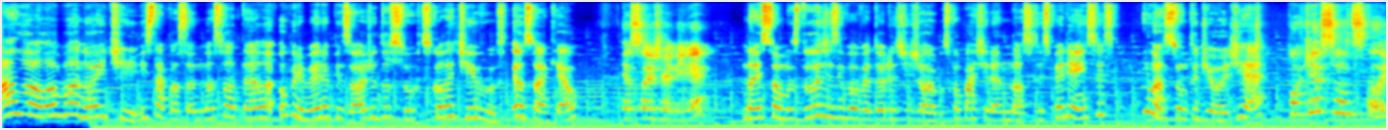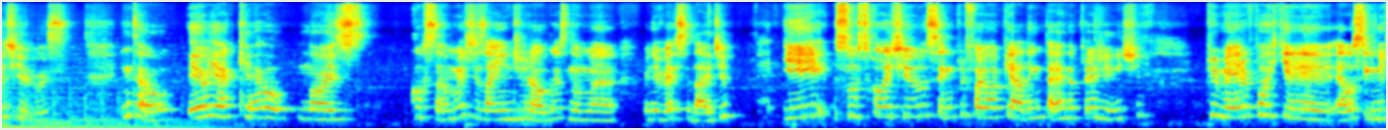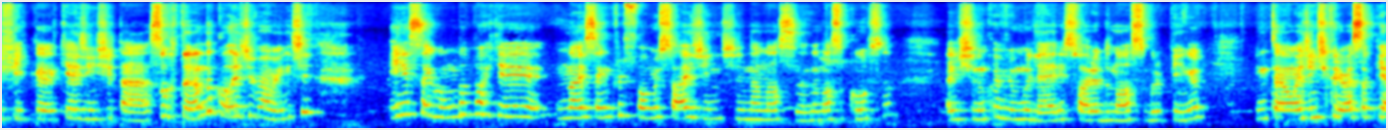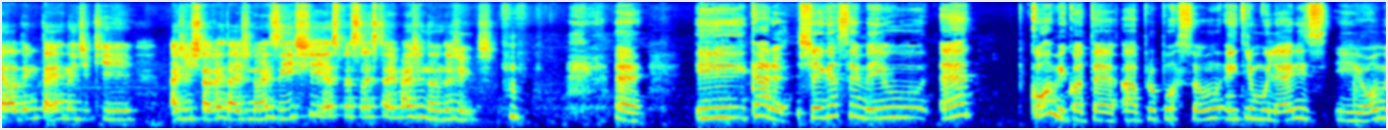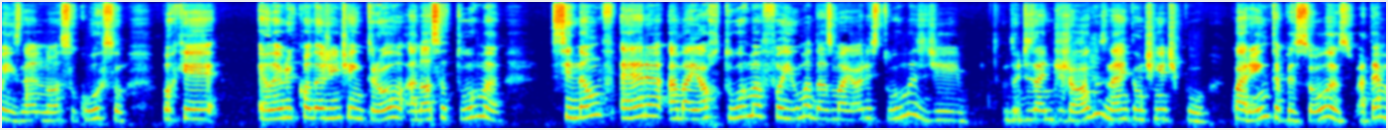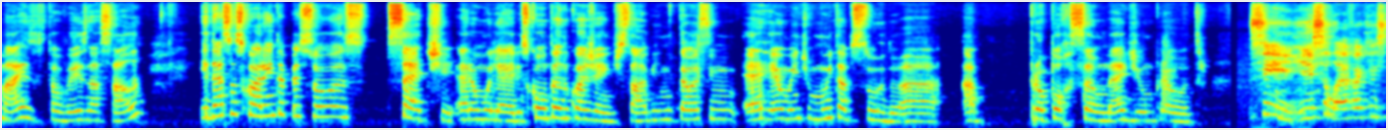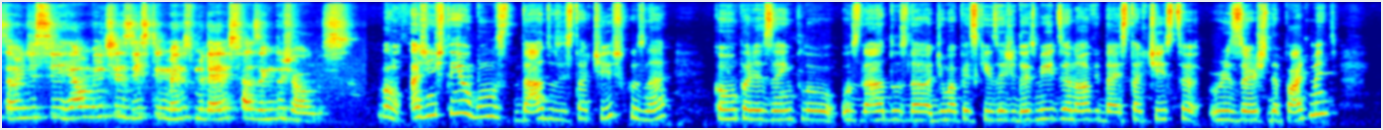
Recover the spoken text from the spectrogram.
Alô, alô, boa noite! Está passando na sua tela o primeiro episódio dos Surtos Coletivos. Eu sou a Kel. Eu sou a Joaninha. Nós somos duas desenvolvedoras de jogos compartilhando nossas experiências e o assunto de hoje é. Por que surtos coletivos? Então, eu e a Kel, nós cursamos design de jogos numa universidade e surtos coletivos sempre foi uma piada interna pra gente Primeiro, porque ela significa que a gente está surtando coletivamente. E segundo, porque nós sempre fomos só a gente na nossa, no nosso curso. A gente nunca viu mulheres fora do nosso grupinho. Então a gente criou essa piada interna de que a gente, na verdade, não existe e as pessoas estão imaginando a gente. É. E, cara, chega a ser meio. É cômico até a proporção entre mulheres e homens, né, no nosso curso, porque eu lembro que quando a gente entrou, a nossa turma, se não era a maior turma, foi uma das maiores turmas de, do design de jogos, né? Então tinha tipo 40 pessoas, até mais, talvez, na sala. E dessas 40 pessoas, sete eram mulheres, contando com a gente, sabe? Então, assim, é realmente muito absurdo a, a proporção, né, de um para outro. Sim, isso leva à questão de se realmente existem menos mulheres fazendo jogos. Bom, a gente tem alguns dados estatísticos, né? Como, por exemplo, os dados da, de uma pesquisa de 2019 da Statista Research Department,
